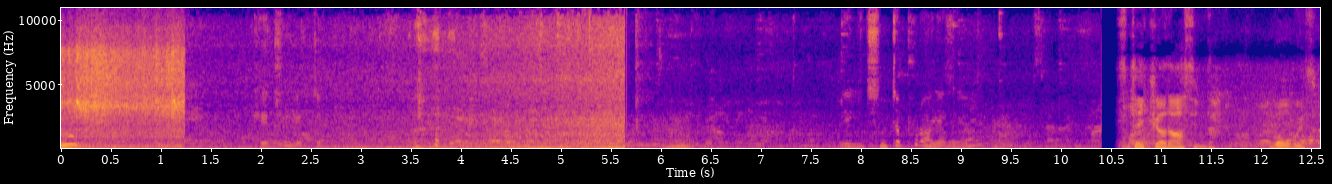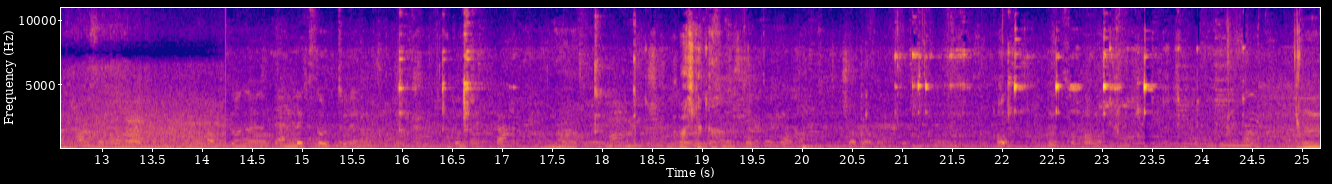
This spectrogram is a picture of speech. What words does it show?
음, 개 충격적. 근데 이게 진짜 풀 아니야 그냥? 스테이크가 나왔습니다. 먹어보겠습니다. 이거는 블랙 솔트래. 좀 줄까? 맛있겠다. 음?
